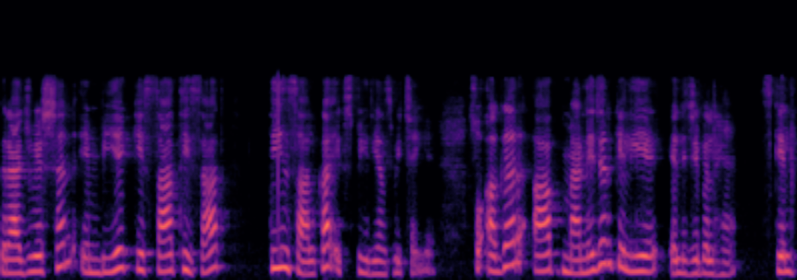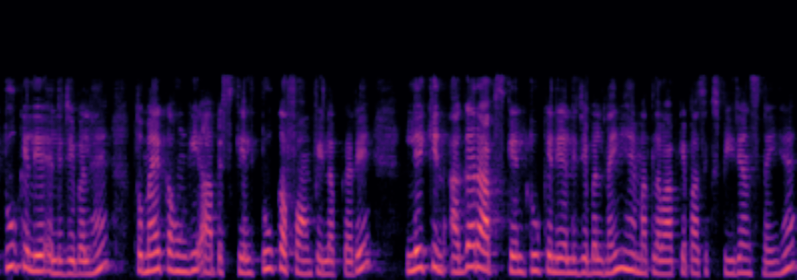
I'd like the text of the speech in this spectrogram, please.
ग्रेजुएशन एमबीए के साथ ही साथ तीन साल का एक्सपीरियंस भी चाहिए। सो so, अगर आप मैनेजर के लिए एलिजिबल हैं स्केल टू के लिए एलिजिबल हैं तो मैं कहूँगी आप स्केल टू का फॉर्म फिलअप करें। लेकिन अगर आप स्केल टू के लिए एलिजिबल नहीं है मतलब आपके पास एक्सपीरियंस नहीं है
